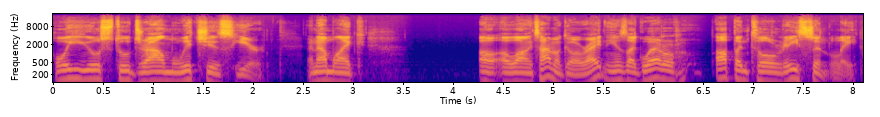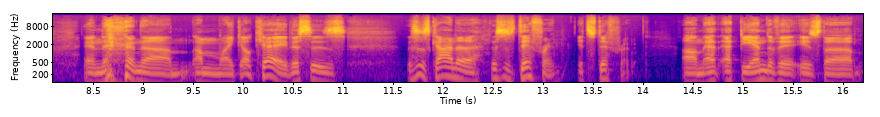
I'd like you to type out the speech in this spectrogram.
we used to drown witches here. And i'm like a, a long time ago right and he was like well up until recently and then um, i'm like okay this is this is kind of this is different it's different um, at, at the end of it is the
